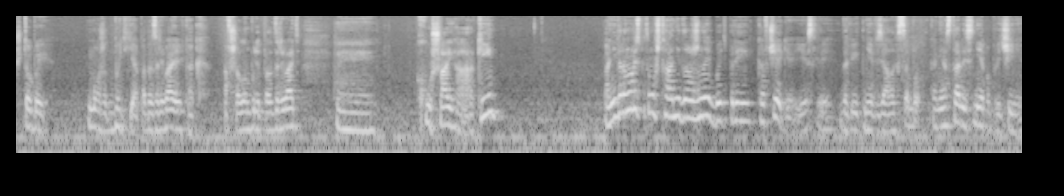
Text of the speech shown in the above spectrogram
чтобы, может быть, я подозреваю, как Авшалом будет подозревать э, Хушай Арки, они вернулись, потому что они должны быть при ковчеге, если Давид не взял их с собой. Они остались не по причине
